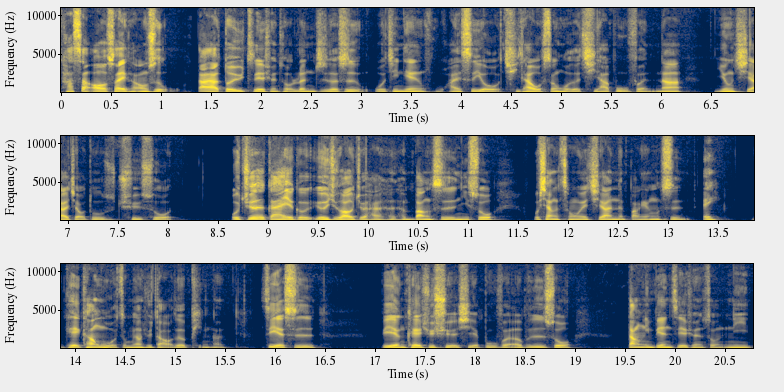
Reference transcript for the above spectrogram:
他上奥赛好像是大家对于职业选手的认知，可是我今天我还是有其他我生活的其他部分。那你用其他角度去说，我觉得刚才有个有一句话，我觉得还很很棒，是你说我想成为其他人的榜样是，哎、你可以看我怎么样去达到这个平衡，这也是别人可以去学习的部分，而不是说，当你变成职业选手，你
